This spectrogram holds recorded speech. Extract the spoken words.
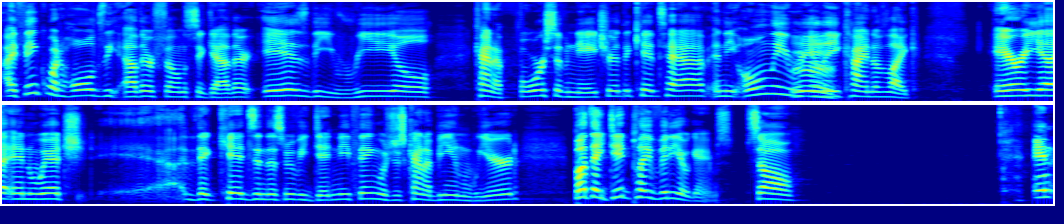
I think what holds the other films together is the real kind of force of nature the kids have, and the only really kind of like area in which uh, the kids in this movie did anything was just kind of being weird. But they did play video games. So, And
